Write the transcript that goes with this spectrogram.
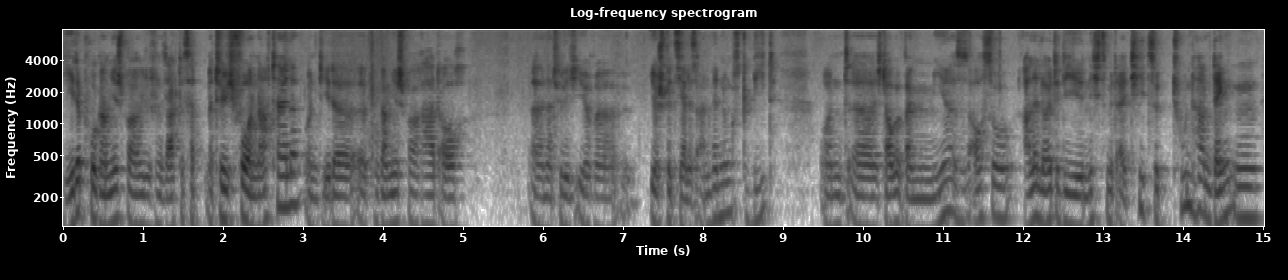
jede Programmiersprache, wie du schon sagtest, hat natürlich Vor- und Nachteile und jede äh, Programmiersprache hat auch äh, natürlich ihre, ihr spezielles Anwendungsgebiet. Und äh, ich glaube, bei mir ist es auch so, alle Leute, die nichts mit IT zu tun haben, denken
